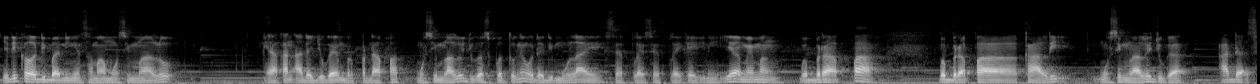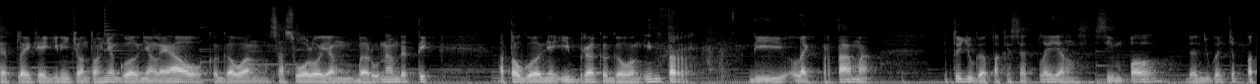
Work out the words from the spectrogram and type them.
Jadi kalau dibandingin sama musim lalu ya kan ada juga yang berpendapat musim lalu juga sebetulnya udah dimulai set play set play kayak gini. Ya memang beberapa beberapa kali musim lalu juga ada set play kayak gini. Contohnya golnya Leao ke gawang Sassuolo yang baru 6 detik atau golnya Ibra ke gawang Inter di leg pertama. Itu juga pakai set play yang simple dan juga cepet.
